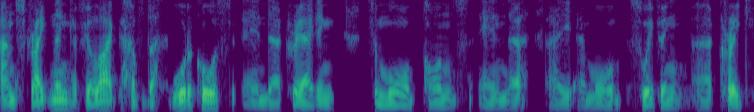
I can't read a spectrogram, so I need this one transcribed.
unstraightening, if you like, of the watercourse and uh, creating some more ponds and uh, a, a, more sweeping uh, creek.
